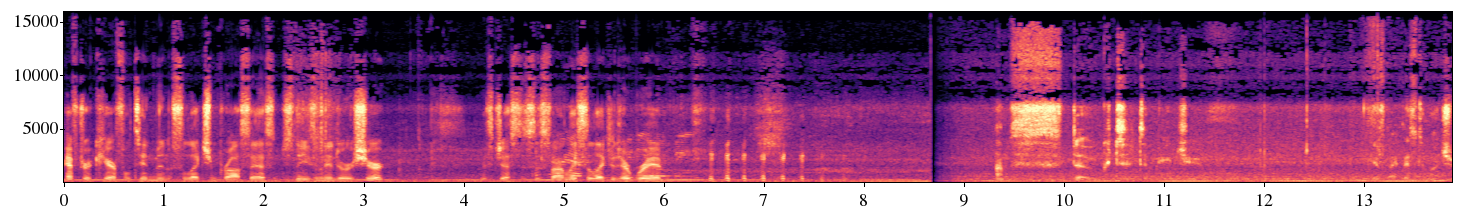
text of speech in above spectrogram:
After a careful 10 minute selection process and sneezing into her shirt, Miss Justice has finally selected her bread. I'm stoked to meet you. Gives back this too much.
